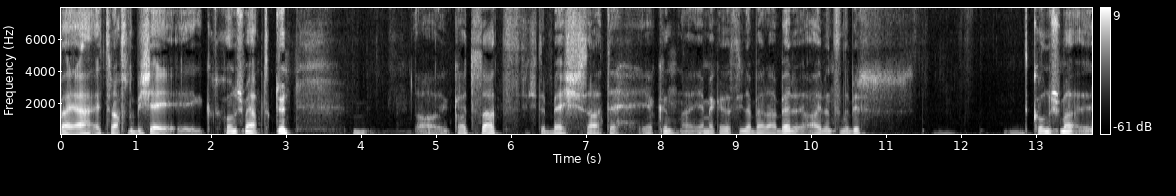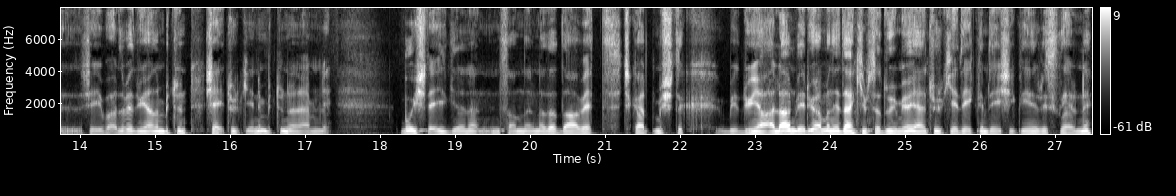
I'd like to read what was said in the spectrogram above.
bayağı etraflı bir şey e, konuşma yaptık dün. Kaç saat? işte 5 saate yakın e, yemek arasıyla beraber ayrıntılı bir konuşma e, şeyi vardı ve dünyanın bütün şey Türkiye'nin bütün önemli bu işle ilgilenen insanlarına da davet çıkartmıştık. Bir dünya alarm veriyor ama neden kimse duymuyor? Yani Türkiye'de iklim değişikliğinin risklerini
